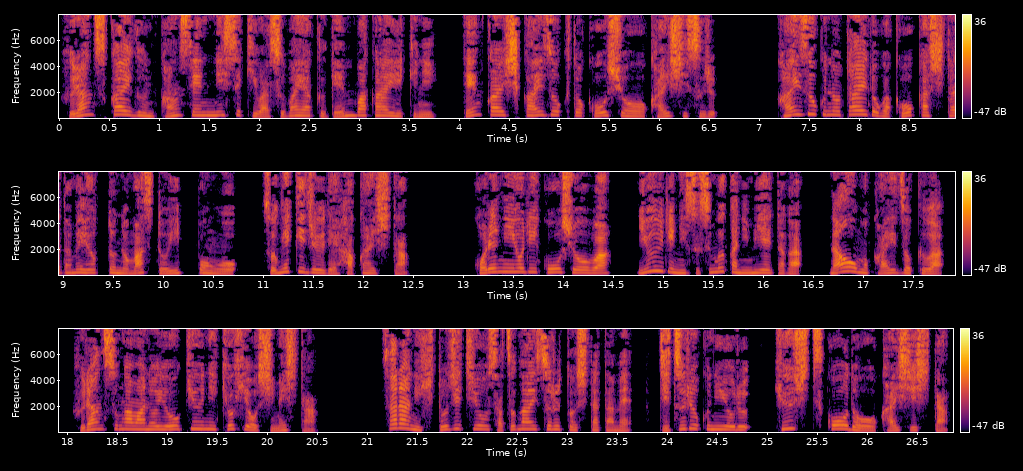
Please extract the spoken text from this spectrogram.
フランス海軍艦船2隻は素早く現場海域に展開し海賊と交渉を開始する。海賊の態度が降下したためヨットのマスト1本を狙撃銃で破壊した。これにより交渉は有利に進むかに見えたが、なおも海賊はフランス側の要求に拒否を示した。さらに人質を殺害するとしたため、実力による救出行動を開始した。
